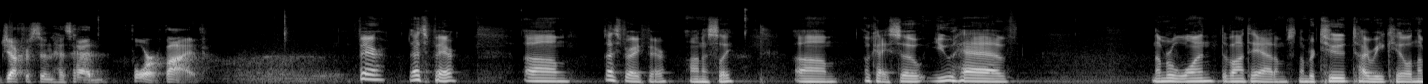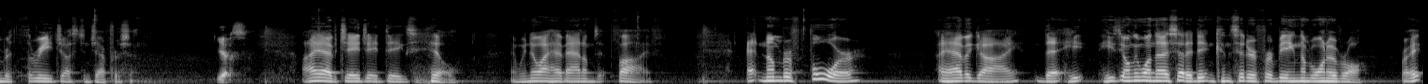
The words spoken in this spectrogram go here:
Jefferson has had four or five. Fair. That's fair. Um, that's very fair, honestly. Um, okay, so you have number one, Davante Adams. Number two, Tyreek Hill. Number three, Justin Jefferson. Yes. I have J.J. Diggs Hill, and we know I have Adams at five. At number four, I have a guy that he he's the only one that I said I didn't consider for being number one overall, right?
